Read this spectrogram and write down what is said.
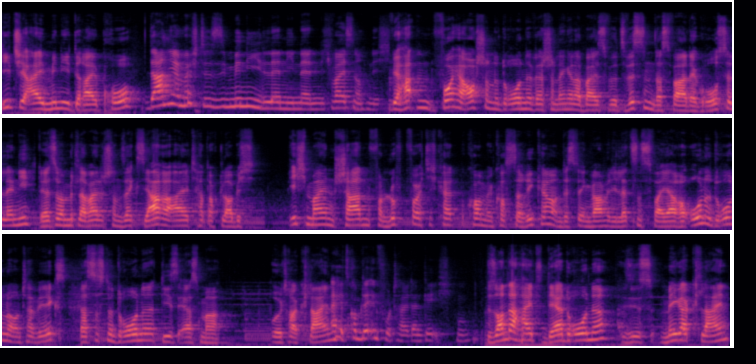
DJI Mini 3 Pro. Daniel möchte sie Mini-Lenny nennen, ich weiß noch nicht. Wir hatten vorher auch schon eine Drohne, wer schon länger dabei ist, wird es wissen. Das war der große Lenny. Der ist aber mittlerweile schon sechs Jahre alt, hat auch, glaube ich, ich meinen Schaden von Luftfeuchtigkeit bekommen in Costa Rica und deswegen waren wir die letzten zwei Jahre ohne Drohne unterwegs. Das ist eine Drohne, die ist erstmal ultra klein. Ah, jetzt kommt der Infoteil, dann gehe ich. Hm. Besonderheit der Drohne, sie ist mega klein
